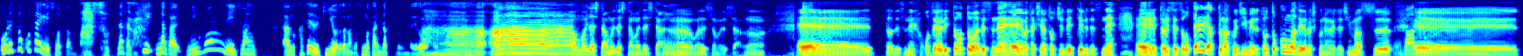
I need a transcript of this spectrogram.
俺と答えが一緒だったの。あ、そっか。なんか、き、なんか、日本で一番、あの、稼いでる企業とかなんかそんな感じだったんだけど。ああ、ああ、思い出した、思い出した、思い出した。う、うんん思い出した、思い出した。うん。えーっとですね、お便り等々はですね、えー私が途中で言っているですね、えー、取説お便りアットマーク gmail.com までよろしくお願いいたします。お願いしますえーっ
